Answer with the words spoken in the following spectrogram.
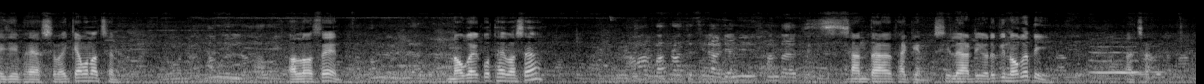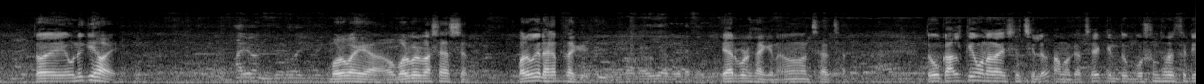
এই যে ভাই আসছে ভাই কেমন আছেন? ভালো আছেন? নওগাঁয় কোথায় বাসা? শান্তাহার থাকেন শিলাহাটি ওটা কি নওগাঁতেই? আচ্ছা তো উনি কি হয়? বড় ভাইয়া ও বড় ভাইয়ের বাসায় আসছেন? বড় ভাই ঢাকাতে থাকে? এয়ারপোর্টে থাকে। না ও আচ্ছা আচ্ছা। তো কালকে ওনারা এসেছিল আমার কাছে কিন্তু বসুন্ধরা সিটি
